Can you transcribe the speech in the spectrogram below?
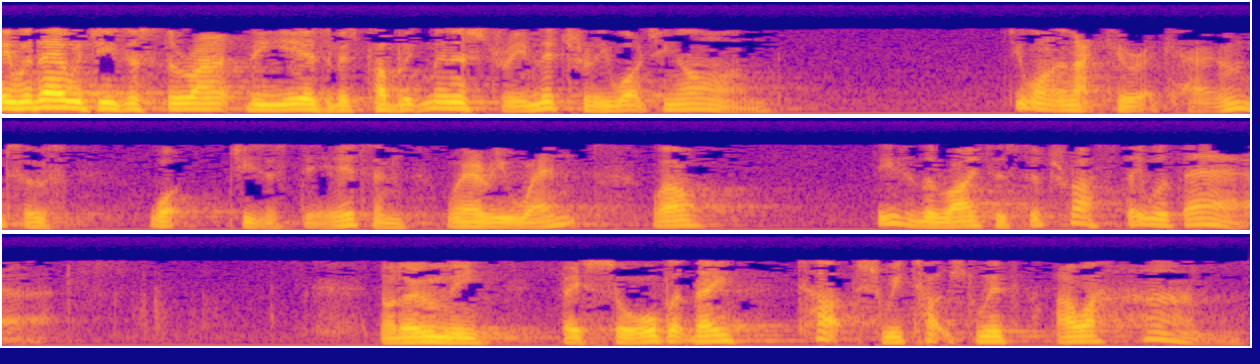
They were there with Jesus throughout the years of his public ministry, literally watching on. Do you want an accurate account of what Jesus did and where he went? Well, these are the writers to trust. They were there. Not only they saw, but they touched. We touched with our hands.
